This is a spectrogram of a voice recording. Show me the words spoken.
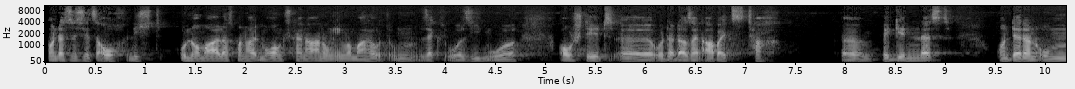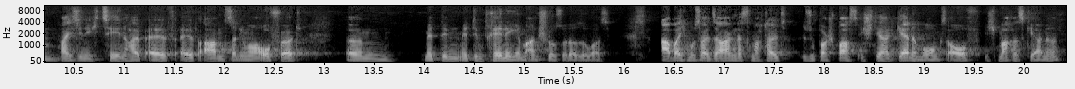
und das ist jetzt auch nicht unnormal, dass man halt morgens, keine Ahnung, irgendwann mal halt um 6 Uhr, 7 Uhr aufsteht äh, oder da seinen Arbeitstag äh, beginnen lässt und der dann um, weiß ich nicht, 10, halb 11, 11 abends dann immer aufhört. Ähm mit dem, mit dem Training im Anschluss oder sowas. Aber ich muss halt sagen, das macht halt super Spaß. Ich stehe halt gerne morgens auf, ich mache es gerne.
